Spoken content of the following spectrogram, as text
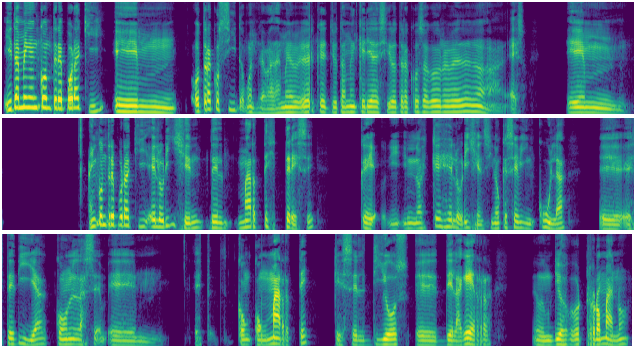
Y también encontré por aquí eh, otra cosita, bueno, déjame ver que yo también quería decir otra cosa con eso. Em, encontré por aquí el origen del martes 13, que y no es que es el origen, sino que se vincula eh, este día con, las, em, con, con, Marte, que es el dios eh, de la guerra, un dios romano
